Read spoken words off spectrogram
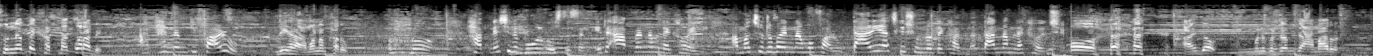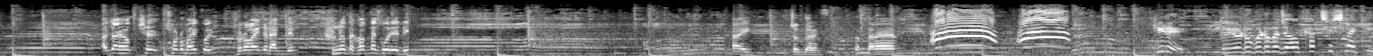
সুন্নাতে খাতনা করাবে। আপনার নাম কি ফারুক? জি হ্যাঁ আমার নাম ফারুক। ও, আপনি আসলে ভুল বুঝতেছেন। এটা আপনার নাম লেখা হয়নি। আমার ছোট ভাইয়ের নামও ফারুক। তারই আজকে শূন্যতে খাতনা। তার নাম লেখা হয়েছে। ও আমি তো মনে করছিলাম যে আমার আর যাই হোক সে ছোট ভাই কই? ছোট ভাইকে ডাক দেন। শূন্যতে খাতনা করিয়ে দিই। এই চোখ ধরেন চোখ ধরেন। কিরে তুইও ডুবে ডুবে জল খাচ্ছিস নাকি?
